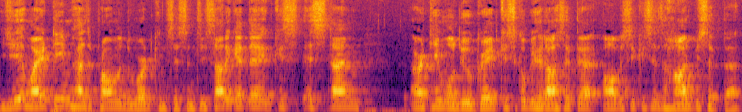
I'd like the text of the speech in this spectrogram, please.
ये हमारी टीम हैज अ प्रॉब्लम विद द वर्ड कंसिस्टेंसी सारे कहते हैं कि इस टाइम our team will do great किसी को भी हरा सकता है obviously किसी से हार भी सकता है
